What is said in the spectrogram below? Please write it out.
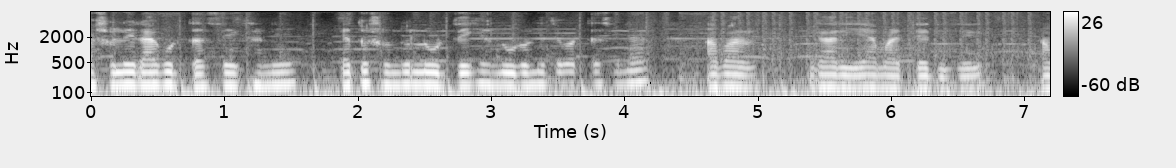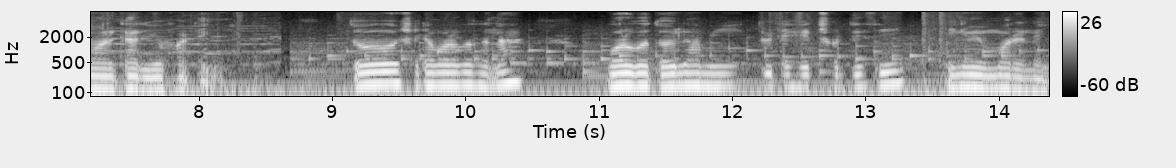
আসলে রাগ উঠতেছে এখানে, এত সুন্দর লুট দেখে লুটও নিতে পারতেছি না, আবার গাড়ি আমার দিয়ে দিছে, আমার গাড়িও ফাটে তো সেটা বড় কথা না, বড় কথা হইল আমি দুইটা হেডশট দিছি এনিমি মরে নাই।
